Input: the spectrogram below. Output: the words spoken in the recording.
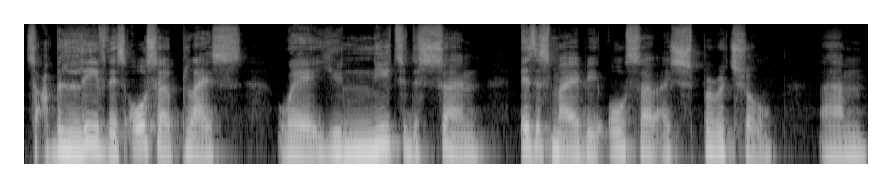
So I believe there's also a place where you need to discern is this maybe also a spiritual um,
